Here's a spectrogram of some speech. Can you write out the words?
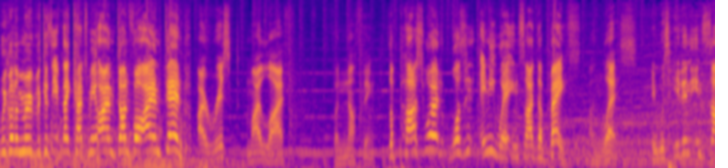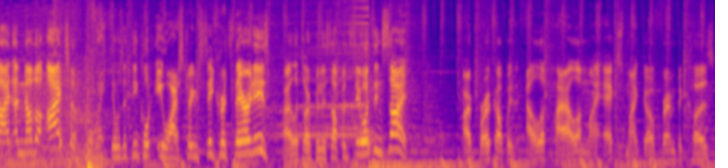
We gotta move because if they catch me, I am done for. I am dead. I risked my life for nothing. The password wasn't anywhere inside the base unless it was hidden inside another item. Wait, there was a thing called Eystreem Secrets. There it is. All right, let's open this up and see what's inside. I broke up with Ella Paella, my ex, my girlfriend, because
